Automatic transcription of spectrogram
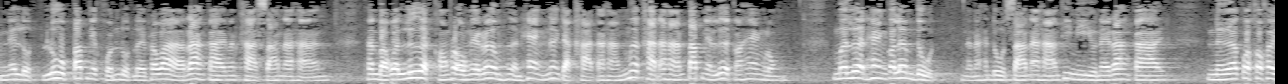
นเนี่ยหลุดรูปปั๊บเนี่ยขนหลุดเลย เพราะว่าร่างกายมันขาดสารอาหาร ท่านบอกว่าเลือดของพระองค์เนี่ยเริ่มเหื่อนแห้งเนื่องจากขาดอาหาร เมื่อขาดอาหารปั๊บเนี่ยเลือดก็แห้งลง เมื่อเลือดแห้งก็เริ่มดูด นะนะดูดสารอาหารที่มีอยู่ในร่างกาย เนื้อก็ค่อย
